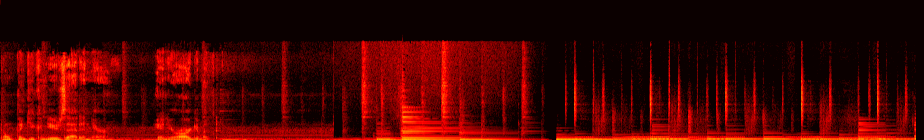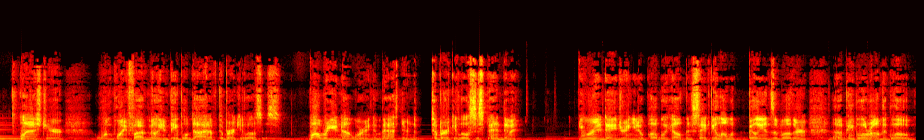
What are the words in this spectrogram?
don't think you can use that in your in your argument. Last year, 1.5 million people died of tuberculosis. Why were you not wearing a mask during the tuberculosis pandemic? You were endangering, you know, public health and safety along with billions of other uh, people around the globe.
